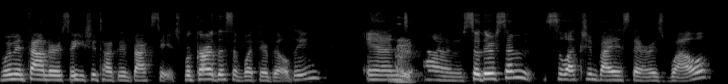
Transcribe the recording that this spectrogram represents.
women founders, so you should talk to Backstage, regardless of what they're building. And right. um, so there's some selection bias there as well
